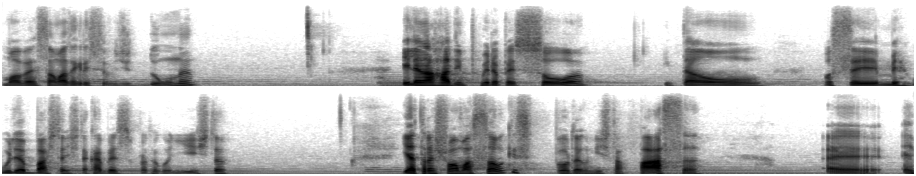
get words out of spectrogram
Uma versão mais agressiva de Duna. Ele é narrado em primeira pessoa, então você mergulha bastante na cabeça do protagonista. E a transformação que esse protagonista passa é, é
